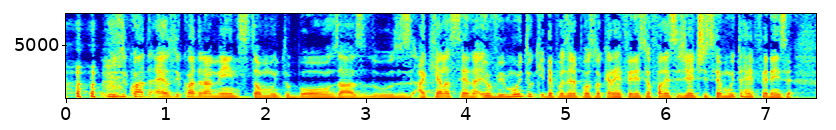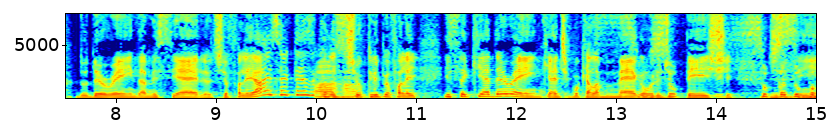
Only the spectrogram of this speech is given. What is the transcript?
os, enquadra- é, os enquadramentos estão muito bons, as luzes. Aquela cena, eu vi muito que depois ele postou que era referência, eu falei assim, gente, isso é muita referência do The Rain, da Missy Elliott. Eu falei, ai, certeza. Quando eu assisti o clipe, eu falei, isso aqui é The Rain, que é tipo aquela mega olho de peixe. super cima.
